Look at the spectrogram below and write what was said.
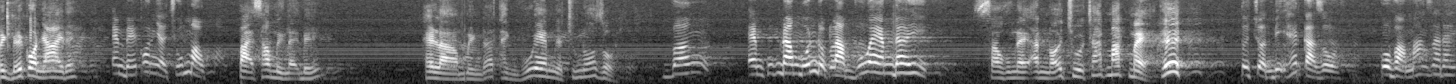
mình bế con nhà ai đấy? Em bế con nhà chú Mộc. Tại sao mình lại bế? Hay là mình đã thành vũ em nhà chúng nó rồi? Vâng Em cũng đang muốn được làm vũ em đây. Sao hôm nay ăn nói chua chát mát mẻ thế? Tôi chuẩn bị hết cả rồi. Cô vào mang ra đây.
